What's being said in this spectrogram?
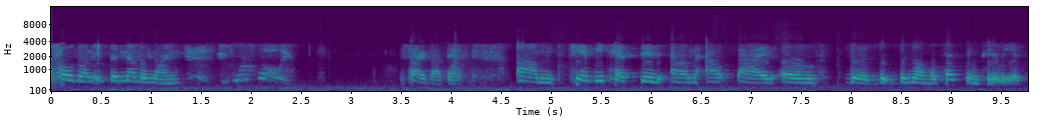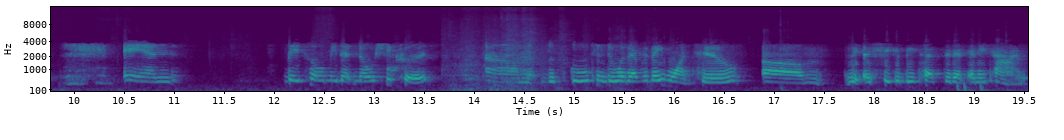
Hold on, it's another one. Sorry about that. Um, can't be tested um, outside of the, the, the normal testing period. And they told me that no, she could. Um, the school can do whatever they want to. Um, she could be tested at any time.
